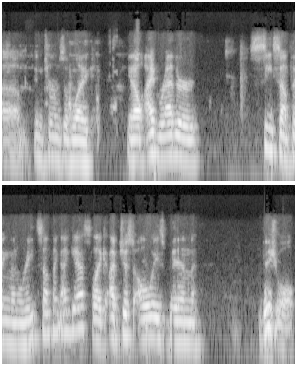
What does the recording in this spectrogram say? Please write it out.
um, in terms of like, you know, I'd rather see something than read something, I guess. Like, I've just always been visual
